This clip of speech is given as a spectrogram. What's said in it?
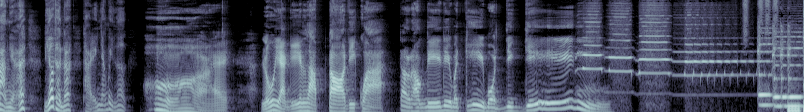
บ้างเนี่ยฮะ เดี๋ยวเถอะนะ ถ้าเอ็งยังไม่เลิก โอ้ยรู้อย่างนี้หลับต่อดีกว่าเจ้าทองดีนี่มันขี้บ่นจริงๆ นิ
